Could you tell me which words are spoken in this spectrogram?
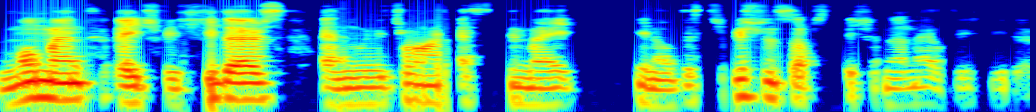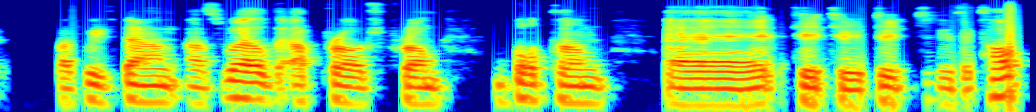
the moment, HV feeders, and we try to estimate, you know, distribution substation and LV feeders. But we've done as well the approach from bottom uh, to, to, to, to, the top.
